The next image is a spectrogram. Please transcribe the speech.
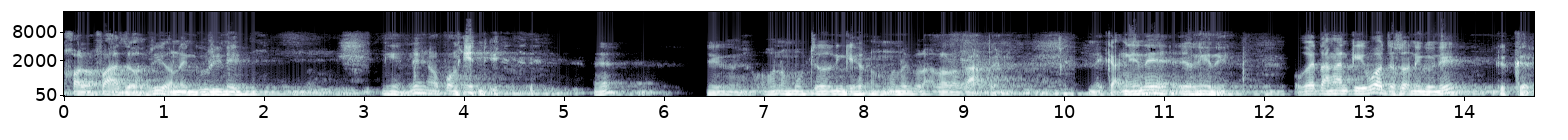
khalfa dhahri ana ning gurine. Ngene apa ngene? Eh? Ono model linggih ngono iku lara kabeh. Nek gak ngene ya ngene pokoke tangan kiwa desok ning ngene geger.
